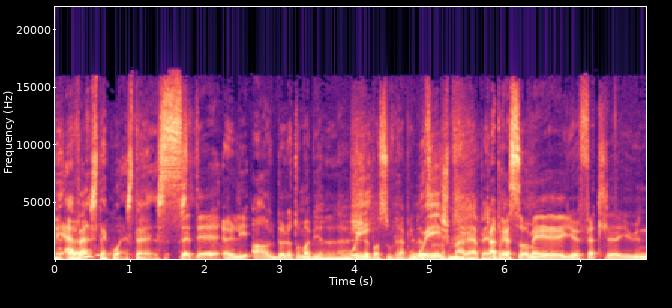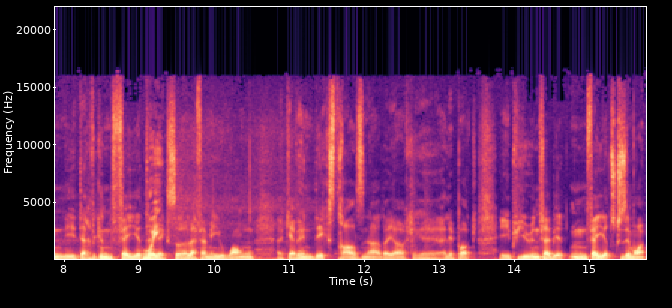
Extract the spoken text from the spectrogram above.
Mais avant, c'était quoi? C'était. Les halls de l'automobile. Oui. Je sais pas si vous vous rappelez de Oui, ça. je me rappelle. Après ça, mais il a fait, il, y a eu une, arrivé avec une faillite Oui. avec ça. La famille Wong, euh, qui avait une idée extraordinaire d'ailleurs euh, à l'époque. Et puis il y a eu une faillite, une faillite, excusez-moi.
